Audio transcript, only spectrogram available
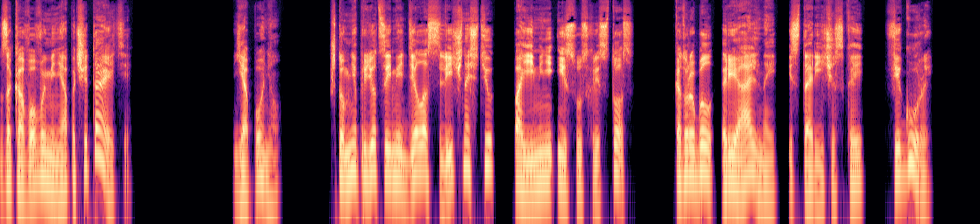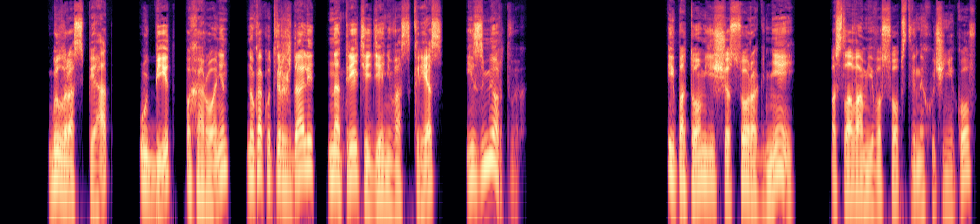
за кого вы меня почитаете? я понял, что мне придется иметь дело с личностью по имени Иисус Христос, который был реальной исторической фигурой. Был распят, убит, похоронен, но, как утверждали, на третий день воскрес из мертвых. И потом еще 40 дней, по словам его собственных учеников,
